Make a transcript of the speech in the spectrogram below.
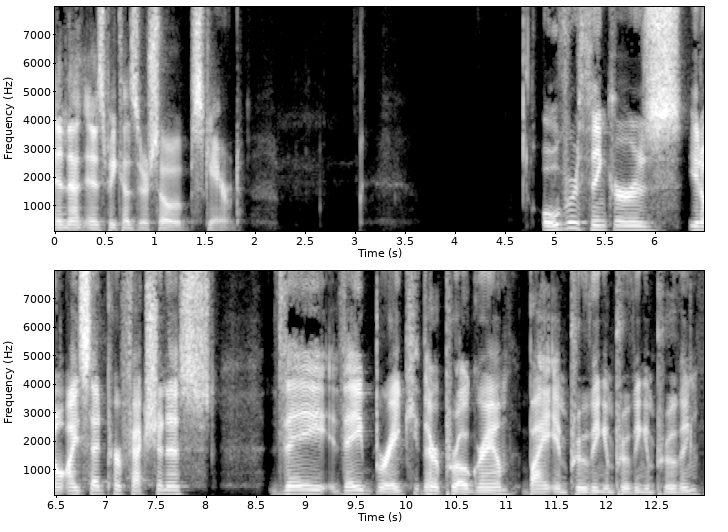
and that is because they're so scared. Overthinkers you know i said perfectionist they they break their program by improving improving improving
